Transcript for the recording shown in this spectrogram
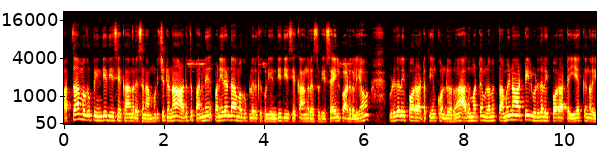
பத்தாம் வகுப்பு இந்திய தேசிய காங்கிரஸை நான் முடிச்சிட்டேன்னா அடுத்து பன்னெ பன்னிரெண்டாம் வகுப்பில் இருக்கக்கூடிய இந்திய தேசிய காங்கிரஸுடைய செயல்பாடுகளையும் விடுதலை போராட்டத்தையும் கொண்டு வருவேன். அது மட்டும் இல்லாமல் தமிழ்நாட்டில் விடுதலை போராட்ட இயக்கங்களை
